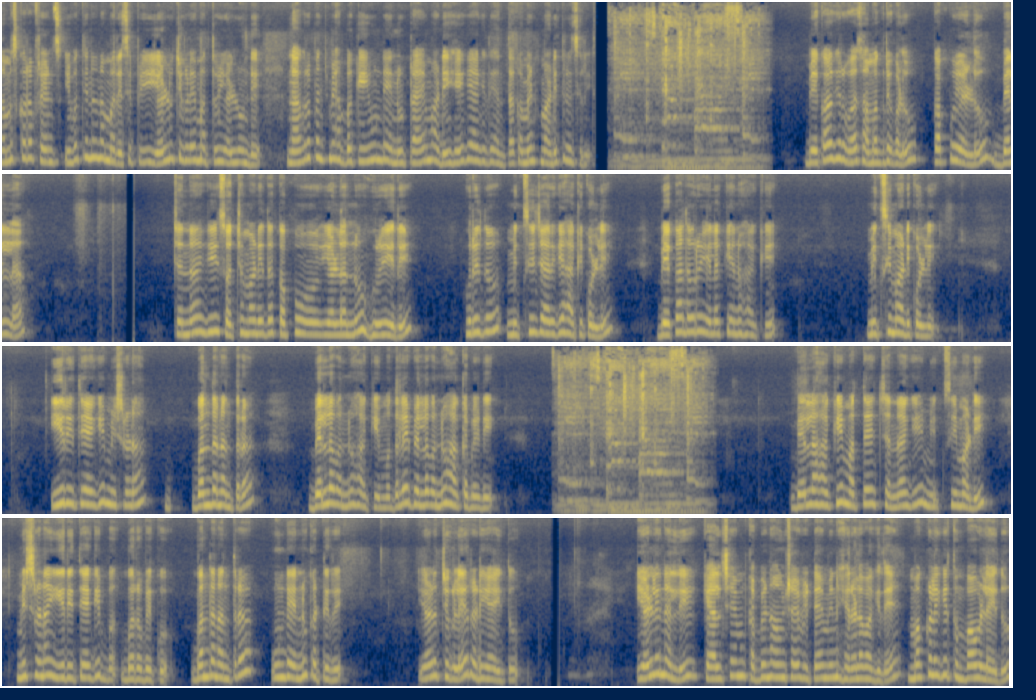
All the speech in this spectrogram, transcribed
ನಮಸ್ಕಾರ ಫ್ರೆಂಡ್ಸ್, ಇವತ್ತಿನ ನಮ್ಮ ರೆಸಿಪಿ ಎಳ್ಳು ಚಿಗಳೆ ಮತ್ತು ಎಳ್ಳುಂಡೆ. ನಾಗರ ಪಂಚಮಿ ಹಬ್ಬಕ್ಕೆ ಈ ಉಂಡೆಯನ್ನು ಟ್ರೈ ಮಾಡಿ ಹೇಗೆ ಆಗಿದೆ ಅಂತ ಕಮೆಂಟ್ ಮಾಡಿ ತಿಳಿಸಿರಿ. ಬೇಕಾಗಿರುವ ಸಾಮಗ್ರಿಗಳು ಕಪ್ಪು ಎಳ್ಳು, ಬೆಲ್ಲ, ಚೆನ್ನಾಗಿ ಸ್ವಚ್ಛ ಮಾಡಿದ ಕಪ್ಪು ಎಳ್ಳನ್ನು ಹುರಿಯಿರಿ. ಹುರಿದು ಮಿಕ್ಸಿ ಜಾರಿಗೆ ಹಾಕಿಕೊಳ್ಳಿ. ಬೇಕಾದವರು ಏಲಕ್ಕಿಯನ್ನು ಹಾಕಿ ಮಿಕ್ಸಿ ಮಾಡಿಕೊಳ್ಳಿ. ಈ ರೀತಿಯಾಗಿ ಮಿಶ್ರಣ ಬಂದ ನಂತರ ಬೆಲ್ಲವನ್ನು ಹಾಕಿ, ಮೊದಲೇ ಬೆಲ್ಲವನ್ನು ಹಾಕಬೇಡಿ. ಬೆಲ್ಲ ಹಾಕಿ ಮತ್ತೆ ಚೆನ್ನಾಗಿ ಮಿಕ್ಸಿ ಮಾಡಿ, ಮಿಶ್ರಣ ಈ ರೀತಿಯಾಗಿ ಬರಬೇಕು. ಬಂದ ನಂತರ ಉಂಡೆಯನ್ನು ಕಟ್ಟಿರಿ. ಎಳ್ಳು ಚಿಗಳೆ ರೆಡಿಯಾಯಿತು. ಎಳ್ಳಿನಲ್ಲಿ ಕ್ಯಾಲ್ಸಿಯಂ, ಕಬ್ಬಿಣಾಂಶ, ವಿಟಮಿನ್ ಹೇರಳವಾಗಿದೆ. ಮಕ್ಕಳಿಗೆ ತುಂಬ ಒಳ್ಳೆಯದು.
